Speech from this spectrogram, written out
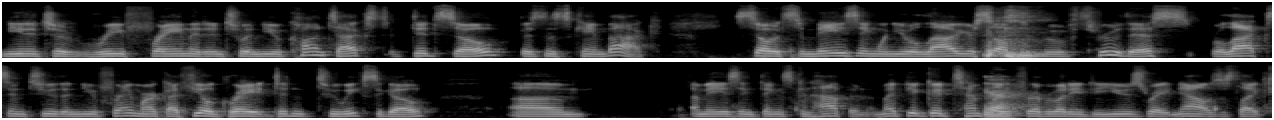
needed to reframe it into a new context, did so, business came back. So it's amazing when you allow yourself to move through this, relax into the new framework. I feel great, didn't two weeks ago. Um, amazing things can happen. It might be a good template yeah. for everybody to use right now. It's just like,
